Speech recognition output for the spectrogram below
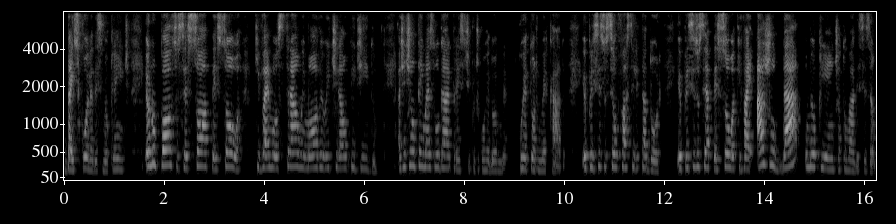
da escolha desse meu cliente, eu não posso ser só a pessoa que vai mostrar um imóvel e tirar um pedido. A gente não tem mais lugar para esse tipo de corredor, corretor no mercado. Eu preciso ser um facilitador. Eu preciso ser a pessoa que vai ajudar o meu cliente a tomar a decisão.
